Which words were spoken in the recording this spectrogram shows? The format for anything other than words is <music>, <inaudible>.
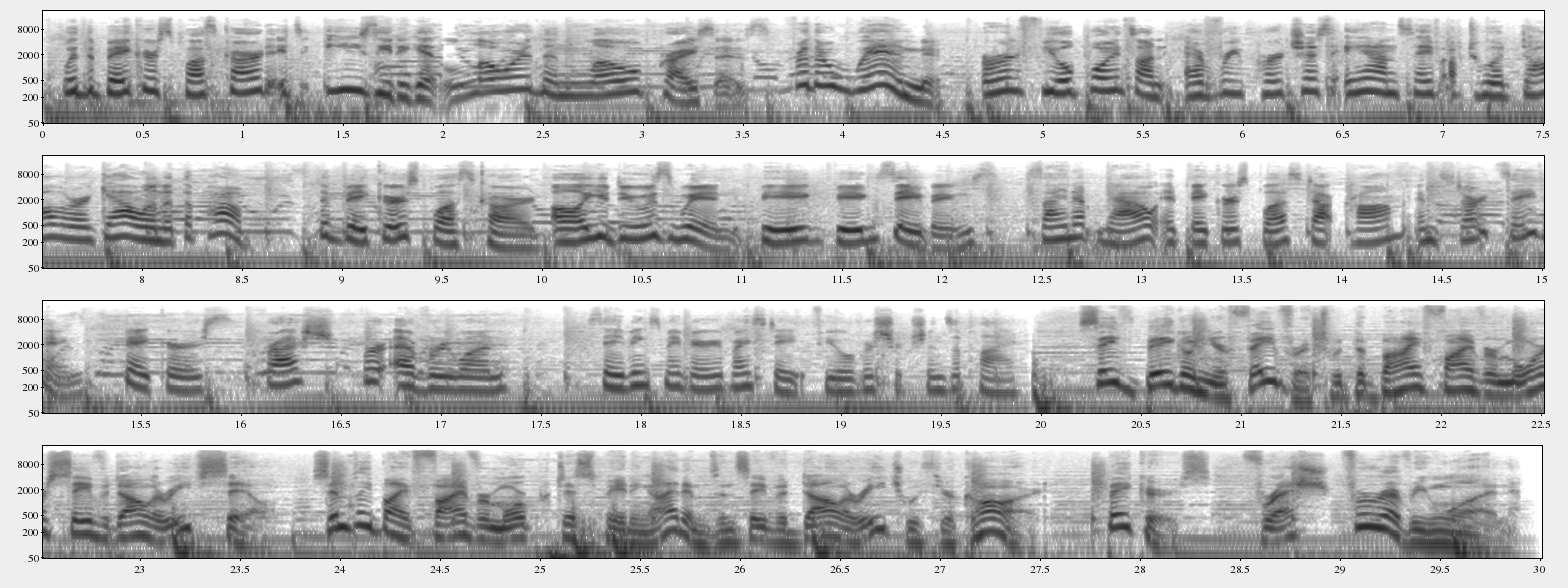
With the Baker's Plus card, it's easy to get lower than low prices for the win. Earn fuel points on every purchase and save up to a dollar a gallon at the pump. The Baker's Plus card. All you do is win. Big, big savings. Sign up now at bakersplus.com and start saving. Baker's, fresh for everyone. Savings may vary by state. Fuel restrictions apply. Save big on your favorites with the buy five or more, save a dollar each sale. Simply buy five or more participating items and save a dollar each with your card. Baker's, fresh for everyone.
